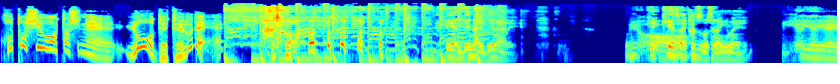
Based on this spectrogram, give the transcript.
今年は私ね、よう出てるで。あ、そう。いや、出ない出ない。いやけ経済活動せなきゃいけまへん。いやいやいやい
